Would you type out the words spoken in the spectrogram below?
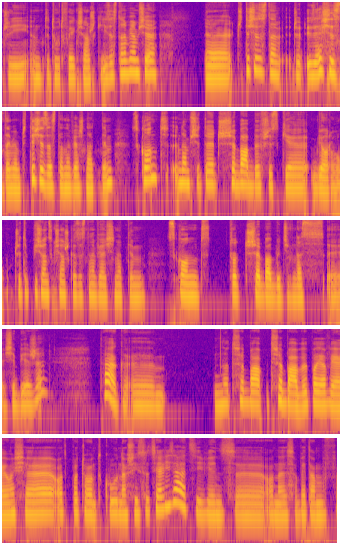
czyli y, tytuł twojej książki. I zastanawiam się, e, czy ty się zastanawiasz, ja się zastanawiam, czy ty się zastanawiasz nad tym, skąd nam się te trzebaby wszystkie biorą? Czy ty pisząc książkę zastanawiałaś się nad tym, skąd to trzeba być w nas e, się bierze? Tak. No trzeba, trzebaby pojawiają się od początku naszej socjalizacji, więc y, one sobie tam w,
